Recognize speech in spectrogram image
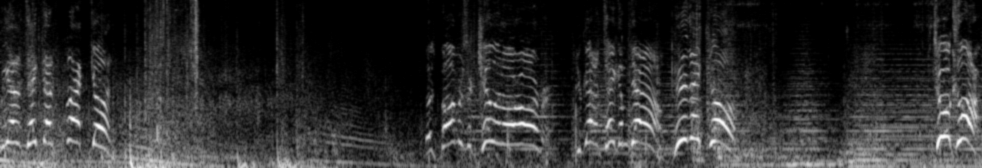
We gotta take that flak gun! Those bombers are killing our armor! You gotta take them down! Here they come! Two o'clock!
